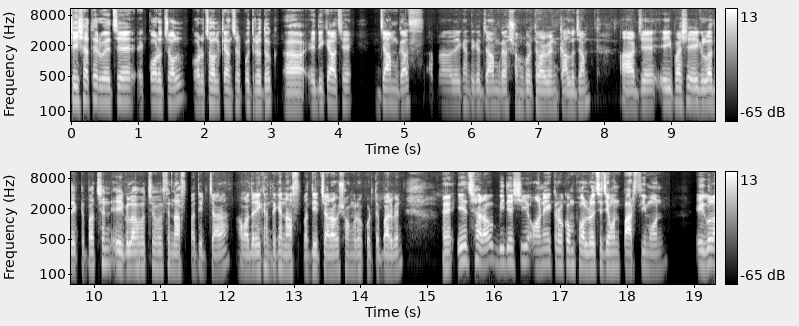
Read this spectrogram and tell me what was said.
সেই সাথে রয়েছে করচল, করচল ক্যান্সার প্রতিরোধক। এদিকে আছে জাম গাছ। আপনারা এখান থেকে জাম গাছ সংগ্রহ করতে পারবেন, কালো জাম। আর যে এই পাশে এইগুলা দেখতে পাচ্ছেন এইগুলা হচ্ছে, হচ্ছে নাশপাতির চারা। আমাদের এখান থেকে নাশপাতির চারাও সংগ্রহ করতে পারবেন। এ এছাড়াও বিদেশি অনেক রকম ফল রয়েছে যেমন পার্সিমন। এগুলো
